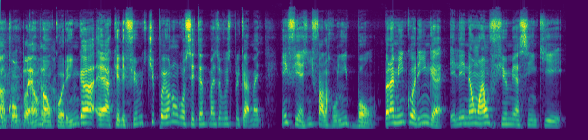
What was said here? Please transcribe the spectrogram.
exato. completa. Não, não. Coringa é aquele filme que, tipo, eu não gostei tanto, mas eu vou explicar. Mas, enfim, a gente fala ruim e bom. Pra mim, Coringa, ele não é um filme assim que.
